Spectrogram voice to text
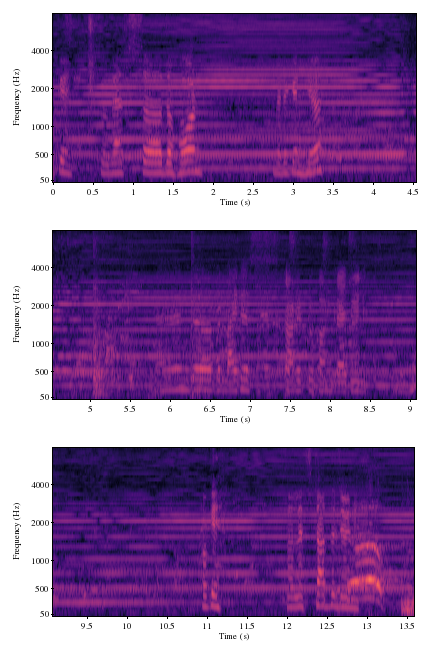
okay, so that's uh, the horn that you can hear, and uh, the light has started to come gradually. Okay, so let's start the journey.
